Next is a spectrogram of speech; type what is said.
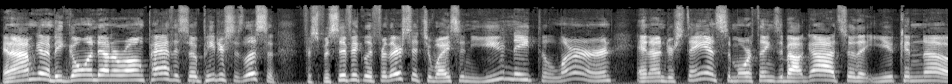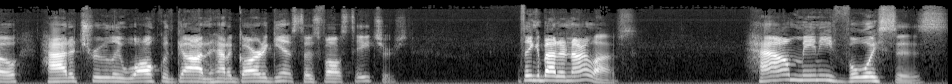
And I'm going to be going down a wrong path. And so Peter says, listen, for specifically for their situation, you need to learn and understand some more things about God so that you can know how to truly walk with God and how to guard against those false teachers. Think about it in our lives. How many voices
